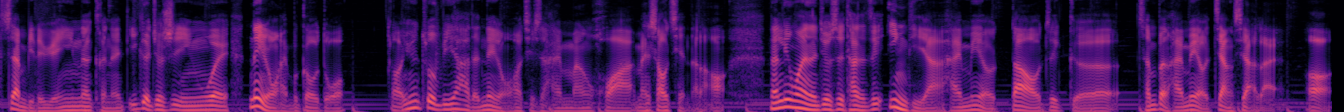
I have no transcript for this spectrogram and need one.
占比的原因呢，可能一个就是因为内容还不够多。哦，因为做 VR 的内容的话，其实还蛮花、蛮烧钱的了哦。那另外呢，就是它的这个硬体啊，还没有到这个成本还没有降下来哦。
